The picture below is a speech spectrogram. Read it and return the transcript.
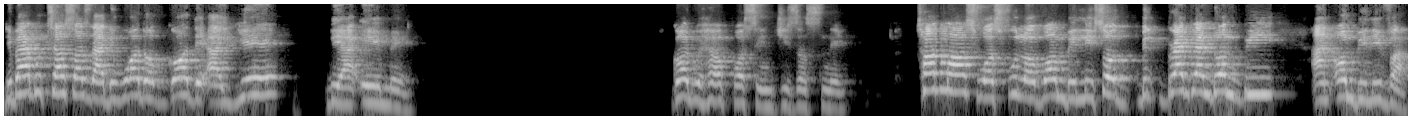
The Bible tells us that the word of God, they are yea, they are amen. God will help us in Jesus' name. Thomas was full of unbelief. So, brethren, don't be an unbeliever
